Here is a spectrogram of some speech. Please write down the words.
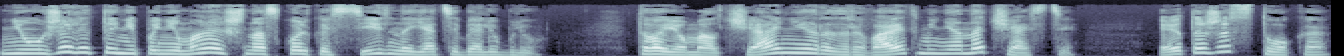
Неужели ты не понимаешь, насколько сильно я тебя люблю? Твое молчание разрывает меня на части. Это жестоко.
